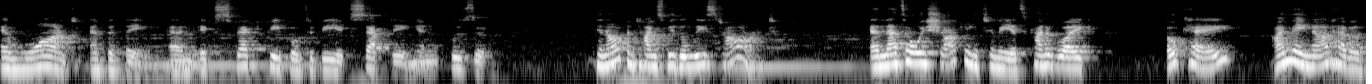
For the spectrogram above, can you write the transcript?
and want empathy and expect people to be accepting and inclusive can oftentimes be the least tolerant. And that's always shocking to me. It's kind of like, okay, I may not have an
